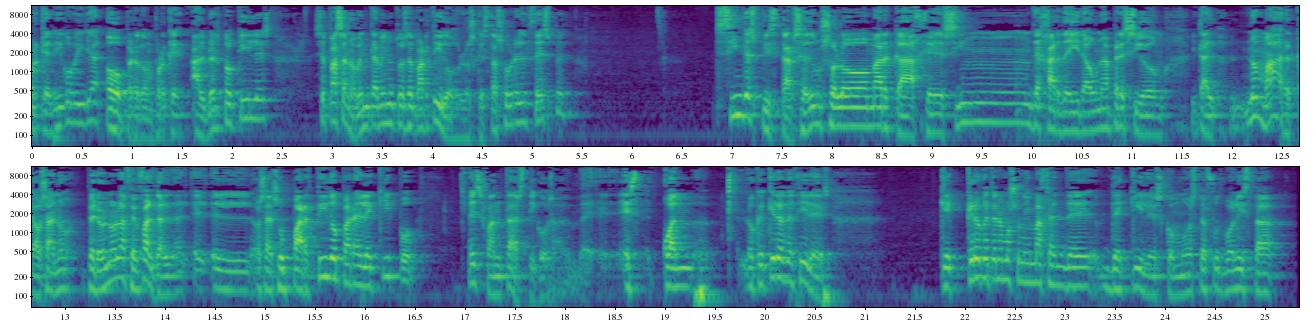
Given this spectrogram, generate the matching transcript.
porque digo Villa, oh, perdón, porque Alberto Quiles se pasa 90 minutos de partido, los que está sobre el césped, sin despistarse de un solo marcaje, sin dejar de ir a una presión y tal. No marca, o sea, no, pero no le hace falta. O sea, su partido para el equipo es fantástico. o sea, es cuando, lo que quiero decir es, que creo que tenemos una imagen de, de Quiles como este futbolista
